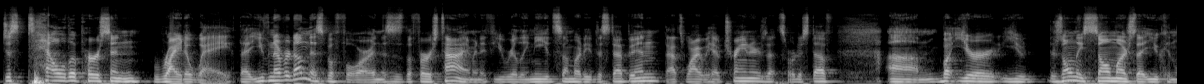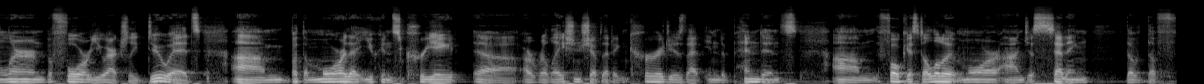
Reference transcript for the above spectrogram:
Just tell the person right away that you've never done this before and this is the first time. And if you really need somebody to step in, that's why we have trainers, that sort of stuff. Um, but you're you there's only so much that you can learn before you actually do it. Um, but the more that you can create uh, a relationship that encourages that independence, um, focused a little bit more on just setting the, the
